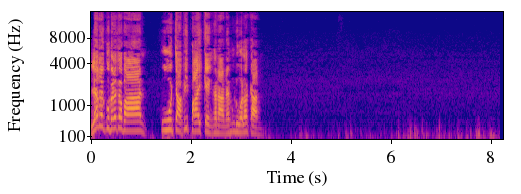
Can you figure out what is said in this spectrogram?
แล้วถ้ากูเป็นรัฐบาล กูจะพิปายเก่งขนาดไหนมึงดูแล้วกัน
